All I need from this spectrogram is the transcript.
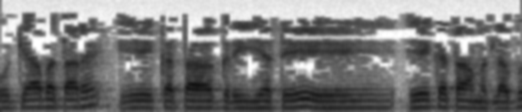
वो क्या बता रहे एकता गृहते एकता मतलब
